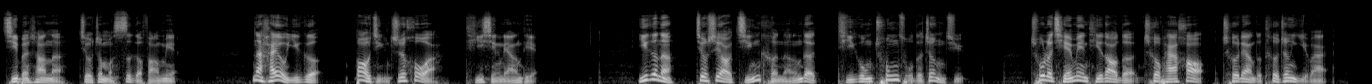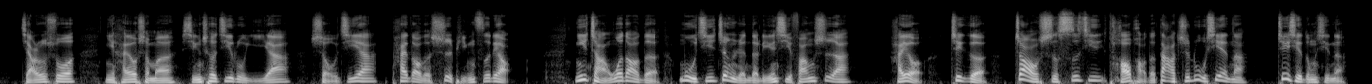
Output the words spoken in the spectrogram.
基本上呢就这么四个方面。那还有一个报警之后啊，提醒两点，一个呢就是要尽可能的提供充足的证据，除了前面提到的车牌号、车辆的特征以外，假如说你还有什么行车记录仪啊、手机啊拍到的视频资料。你掌握到的目击证人的联系方式啊，还有这个肇事司机逃跑的大致路线呢，这些东西呢，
